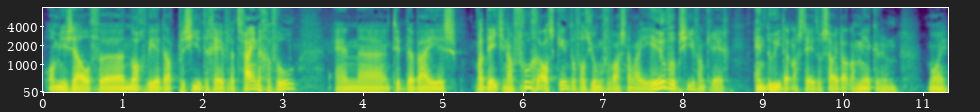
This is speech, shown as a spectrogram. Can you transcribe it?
om jezelf eh, nog weer dat plezier te geven, dat fijne gevoel? En eh, een tip daarbij is, wat deed je nou vroeger als kind of als jong volwassene waar je heel veel plezier van kreeg? En doe je dat nog steeds of zou je dat nog meer kunnen doen? Mooi.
